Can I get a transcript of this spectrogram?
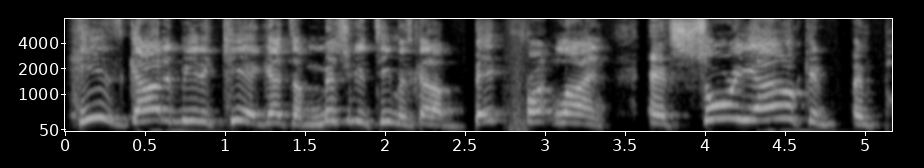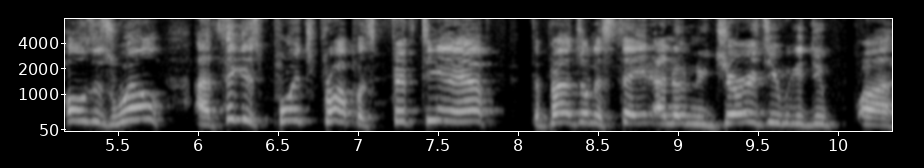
He's got to be the key against a Michigan team that's got a big front line. If Soriano can impose his will, I think his points prop was 15 and a half. Depends on the state. I know New Jersey, we could do uh,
